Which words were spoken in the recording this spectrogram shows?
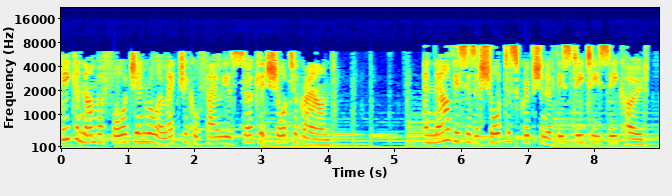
Speaker number 4 General electrical failures circuit short to ground. And now this is a short description of this DTC code.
